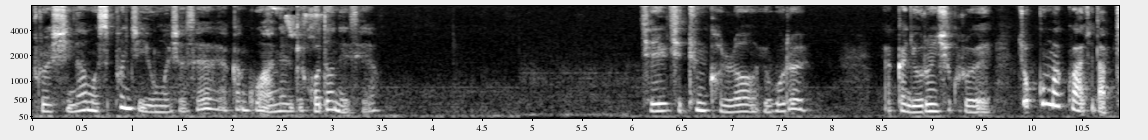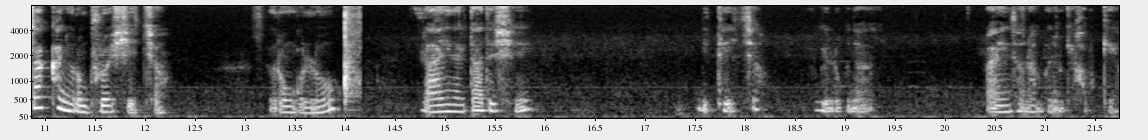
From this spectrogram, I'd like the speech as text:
브러쉬나 뭐 스펀지 이용하셔서 약간 그 안을 이렇게 걷어내세요. 제일 짙은 컬러 요거를 약간 이런 식으로 해 조그맣고 아주 납작한 이런 브러쉬 있죠. 이런 걸로 라인을 따듯이 밑에 있죠. 여기로 그냥 라인선 한번 이렇게 가볼게요.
